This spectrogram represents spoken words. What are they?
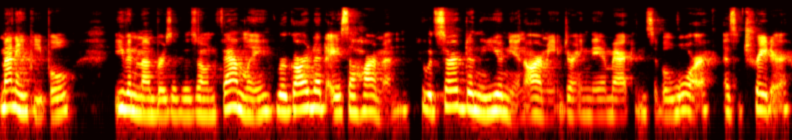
Many people, even members of his own family, regarded Asa Harmon, who had served in the Union Army during the American Civil War, as a traitor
